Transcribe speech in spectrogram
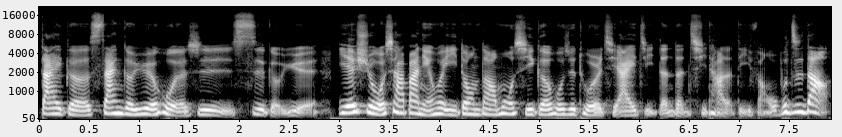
待个三个月或者是四个月，也许我下半年会移动到墨西哥或是土耳其、埃及等等其他的地方，我不知道。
